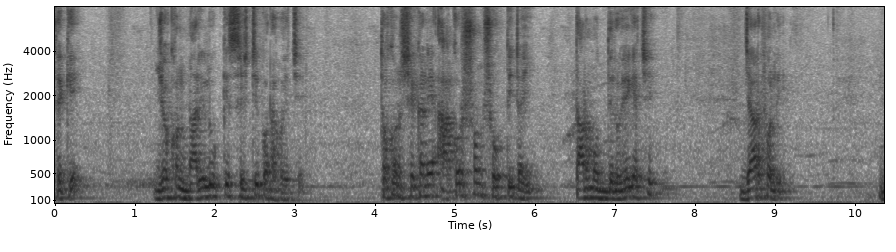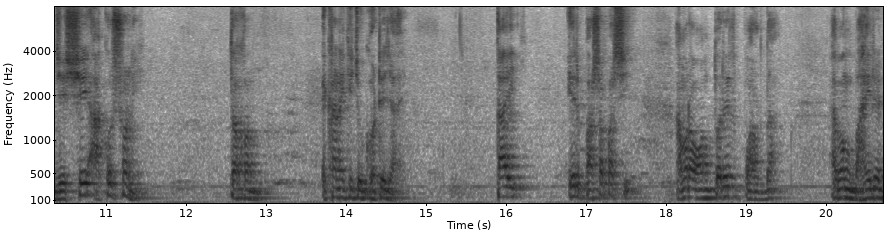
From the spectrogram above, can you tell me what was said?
থেকে যখন নারী লোককে সৃষ্টি করা হয়েছে, তখন সেখানে আকর্ষণ শক্তিটাই তার মধ্যে রয়ে গেছে, যার ফলে যে সেই আকর্ষণে তখন এখানে কিছু ঘটে যায়। তাই এর পাশাপাশি আমরা অন্তরের পর্দা এবং বাহিরের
